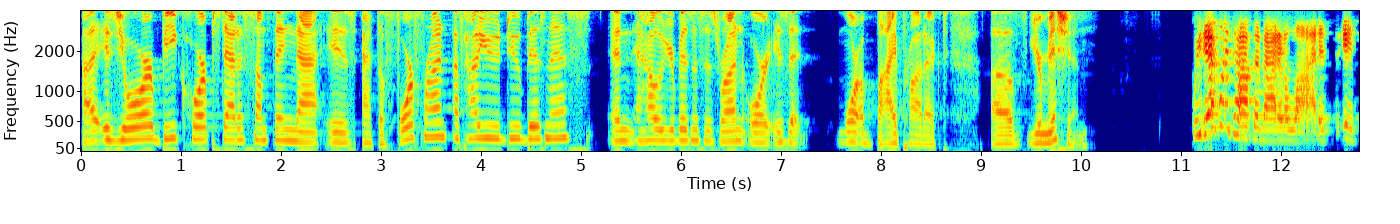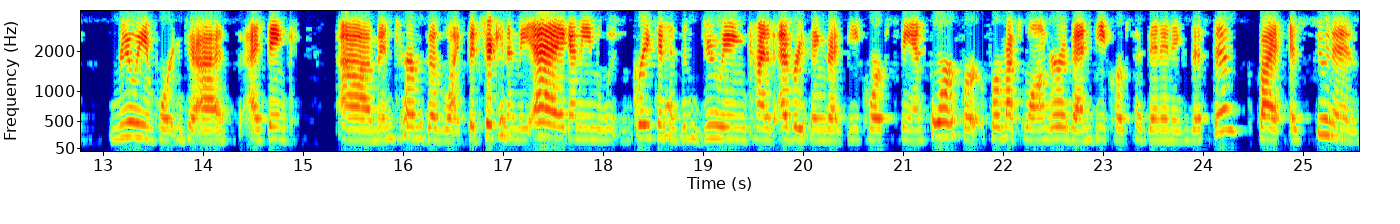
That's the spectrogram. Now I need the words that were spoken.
Uh, is your B Corp status something that is at the forefront of how you do business and how your business is run, or is it more a byproduct of your mission? We definitely talk about it a lot. It's it's really important to us. I think um, in terms of like the chicken and the egg. I mean, we, Greyston has been doing kind of everything that B Corps stand for, for for much longer than B Corps have been in existence. But as soon as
